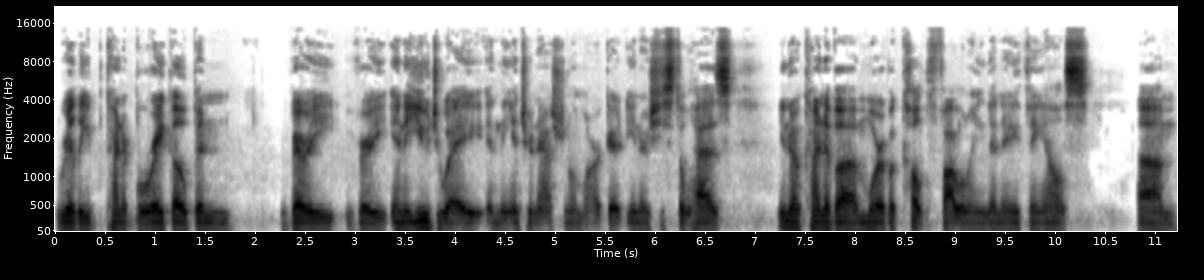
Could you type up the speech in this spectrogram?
really kind of break open very, very in a huge way in the international market. You know, she still has, you know, kind of a more of a cult following than anything else. Um,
